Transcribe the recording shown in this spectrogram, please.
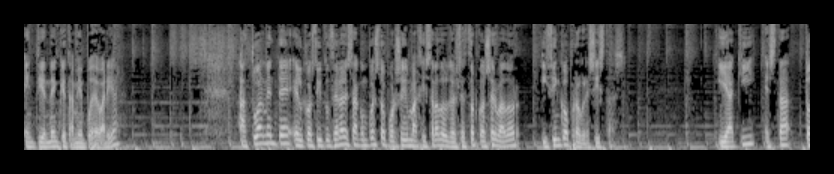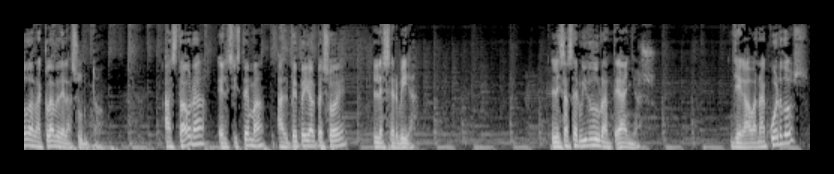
entienden que también puede variar. Actualmente el Constitucional está compuesto por seis magistrados del sector conservador y cinco progresistas. Y aquí está toda la clave del asunto. Hasta ahora el sistema al PP y al PSOE les servía. Les ha servido durante años. Llegaban a acuerdos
